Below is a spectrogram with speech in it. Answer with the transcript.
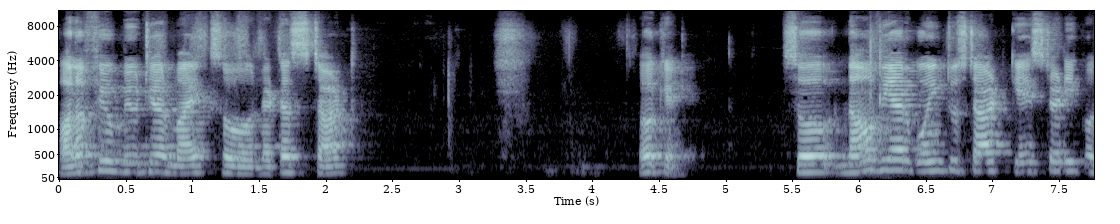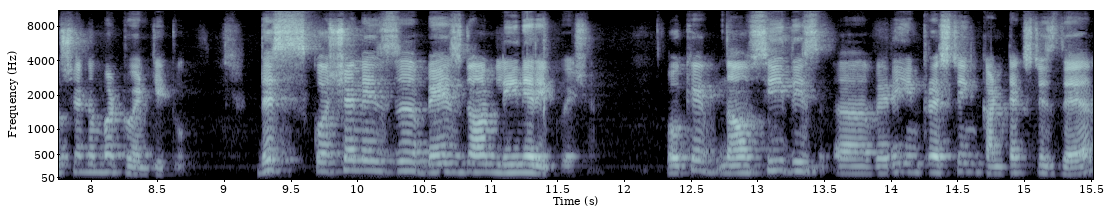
All of you mute your mic. So let us start. Okay. So now we are going to start case study question number 22. This question is uh, based on linear equation. Okay. Now see this uh, very interesting context is there.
